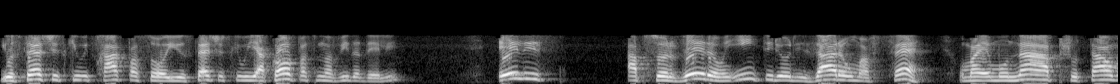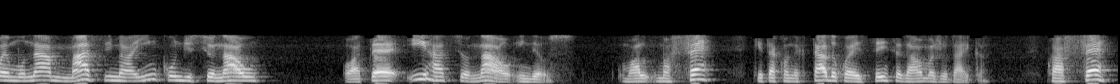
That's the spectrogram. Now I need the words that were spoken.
E os testes que o Isaac passou e os testes que o Yaakov passou na vida dele, eles absorveram e interiorizaram uma fé, uma emuná pshutal, uma emuná máxima, incondicional, ou até irracional em Deus. Uma, uma fé que está conectado com a essência da alma judaica. Com a fé,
